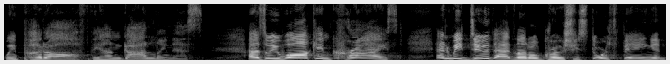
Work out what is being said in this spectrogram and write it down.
we put off the ungodliness. As we walk in Christ and we do that little grocery store thing and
